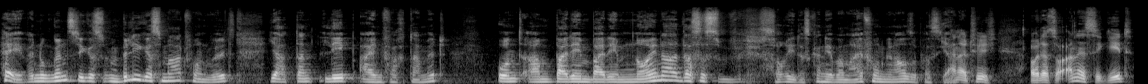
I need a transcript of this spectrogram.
hey, wenn du ein günstiges, ein billiges Smartphone willst, ja, dann leb einfach damit. Und ähm, bei dem, bei dem Neuner, das ist, sorry, das kann ja beim iPhone genauso Ja, passieren. natürlich. Aber dass auch anders geht,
